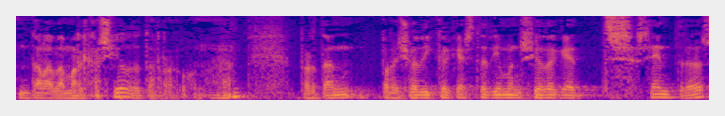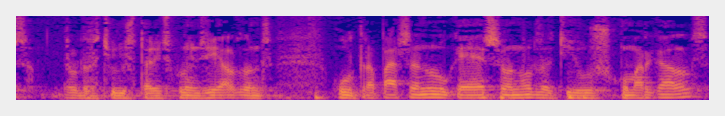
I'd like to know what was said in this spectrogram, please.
de la demarcació de Tarragona. Eh? Per tant, per això dic que aquesta dimensió d'aquests centres, els arxius històrics provincials, doncs, ultrapassen el que són els arxius comarcals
